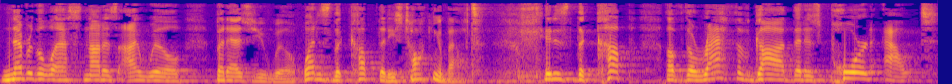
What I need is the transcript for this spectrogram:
Nevertheless, not as I will, but as you will. What is the cup that he's talking about? It is the cup of the wrath of God that is poured out.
